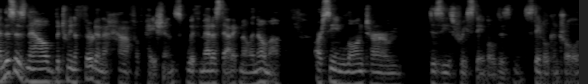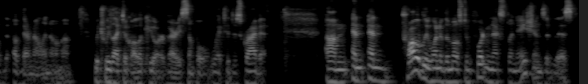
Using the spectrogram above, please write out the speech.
And this is now between a third and a half of patients with metastatic melanoma are seeing long term disease-free stable stable control of, of, their melanoma, which we like to call a cure, very simple way to describe it. Um, and, and probably one of the most important explanations of this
